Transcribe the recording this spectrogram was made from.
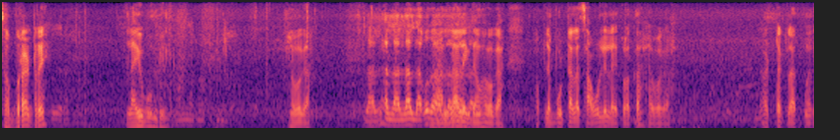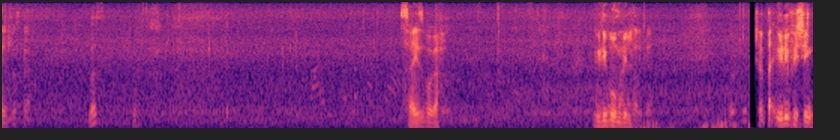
सम्राट रे. लाईव्ह बोंबील. हे बघा. लाल लाल लाल लाल दाखव लाल लाल एकदम हा बघा. आपल्या बोटाला चावलेला आहे तो आता हा बघा. अटकला आतमध्ये बस. साईज बघा. इडी बोंबील. शकता इडी फिशिंग.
